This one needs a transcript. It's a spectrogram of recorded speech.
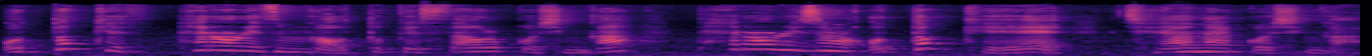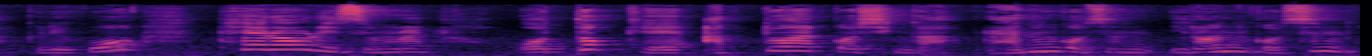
어떻게 테러리즘과 어떻게 싸울 것인가 테러리즘을 어떻게 제한할 것인가 그리고 테러리즘을 어떻게 압도할 것인가 라는 것은 이런 것은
